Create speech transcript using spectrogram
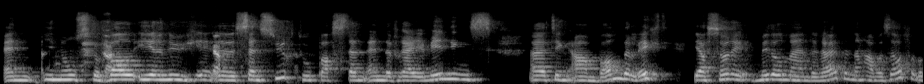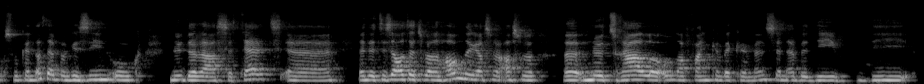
en in ons geval hier nu geen, uh, censuur toepast en, en de vrije meningsuiting aan banden legt, ja, sorry, middelman eruit en dan gaan we zelf wel op zoek. En dat hebben we gezien ook nu de laatste tijd. Uh, en het is altijd wel handig als we, als we uh, neutrale, onafhankelijke mensen hebben die, die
